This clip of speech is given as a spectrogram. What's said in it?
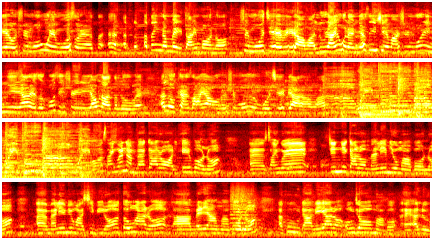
ကယ်ကိုရွှေမိုးဝင်မိုးဆိုရဲအသိနမိတ်အတိုင်းပေါ့နော်ရွှေမိုးကျဲပေးတာပါလူတိုင်းကိုလည်းမျက်စိရှေ့မှာရွှေမိုးတွေမြင်ရတယ်ဆိုကိုယ့်စီရွှေတွေရောက်လာသလိုပဲအဲ့လိုခံစားရအောင်လို့ရွှေမိုးဝင်မိုးကျဲပြတာပါ wait pooba wait pooba wait ဟောဆိုင်ခွဲနံပါတ်ကတော့၄ပေါ့နော်အဲဆိုင်ခွဲ တစ်နှစ်ကတော့မန်လေးမြို့မှာပေါ့နော်အဲမန်လေးမြို့မှာရှိပြီးတော့၃ကတော့ဒါမရယာမှာပေါ့နော်အခုဒါလေးကတော့အုံကျော်မှာပေါ့အဲအဲ့လို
